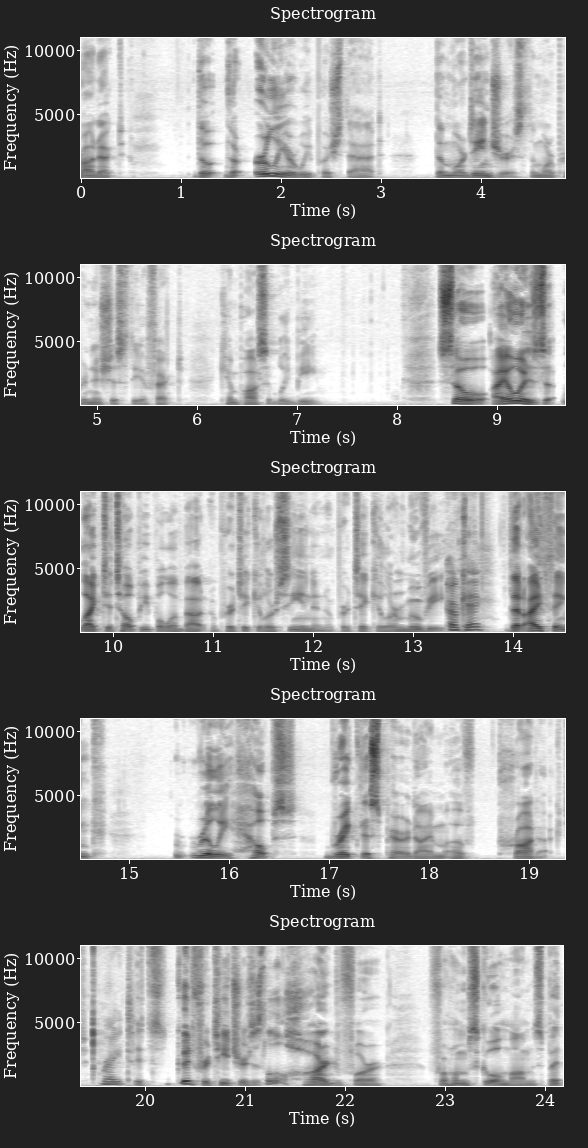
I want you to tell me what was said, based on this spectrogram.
product the the earlier we push that the more dangerous the more pernicious the effect can possibly be so i always like to tell people about a particular scene in a particular movie Okay. that I think really helps break this paradigm of product. Right. It's good for teachers. It's a little hard for for homeschool moms, but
